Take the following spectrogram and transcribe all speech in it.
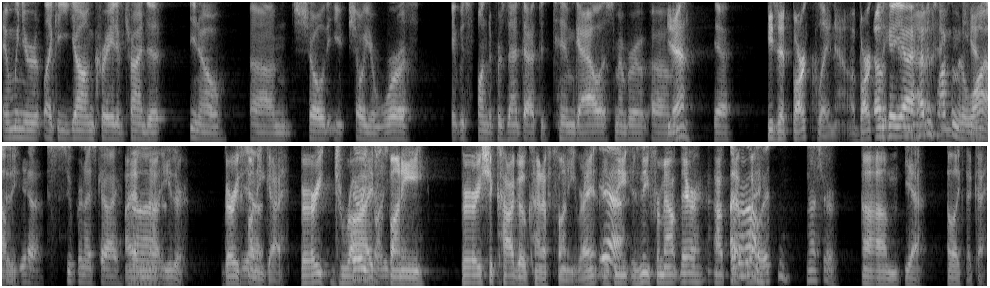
and when you're like a young creative trying to, you know, um show that you show your worth, it was fun to present that to Tim Gallus, remember um yeah. yeah. He's at Barkley now. A Barkley. Okay, yeah, I in, uh, haven't talked to him in a Kansas while. City. Yeah, super nice guy. I have not Um, either. Very yeah. funny guy. Very dry, funny. funny, very Chicago kind of funny, right? Isn't Yeah. he isn't he from out there? Out I that don't know. way? It, not sure. Um, yeah, I like that guy.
